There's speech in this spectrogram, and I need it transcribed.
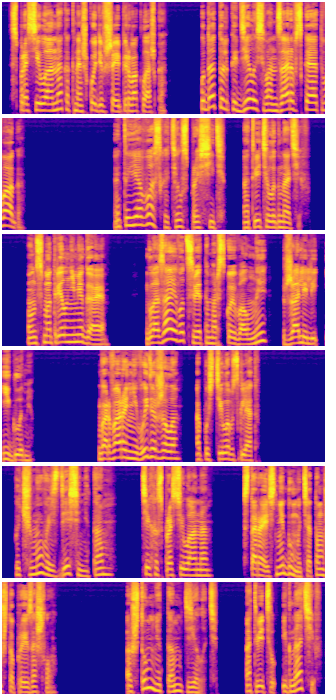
— спросила она, как нашкодившая первоклашка. «Куда только делась ванзаровская отвага?» «Это я вас хотел спросить», — ответил Игнатьев. Он смотрел, не мигая. Глаза его цвета морской волны жалили иглами. Варвара не выдержала, опустила взгляд. «Почему вы здесь и не там?» — тихо спросила она, стараясь не думать о том, что произошло. «А что мне там делать?» — ответил Игнатьев,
